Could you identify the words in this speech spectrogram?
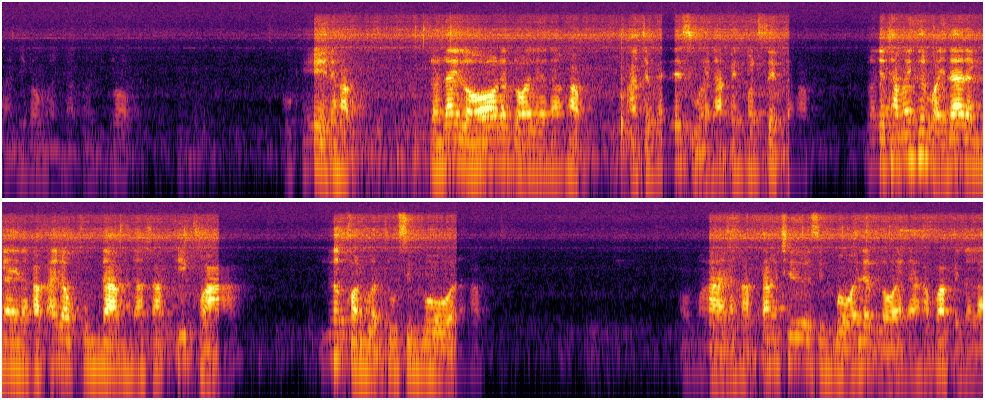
อันนี้ก็เหมือนกันอีกรอบโอเคนะครับ เราได้ล้อเรียบร้อยแล้วนะครับ อาจจะไม่ได้สวยนะเป็นคอนเซ็ปต์นะครับ เราจะทำให้เคลื่อนไหวได้ยังไงนะครับ ให้เราคุมดำนะครับที่ขวาเลือก convert to symbol นะครับเอามานะครับ ตั้งชื่อ symbol ให้เรียบร้อยนะครับว่าเป็นอะไร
